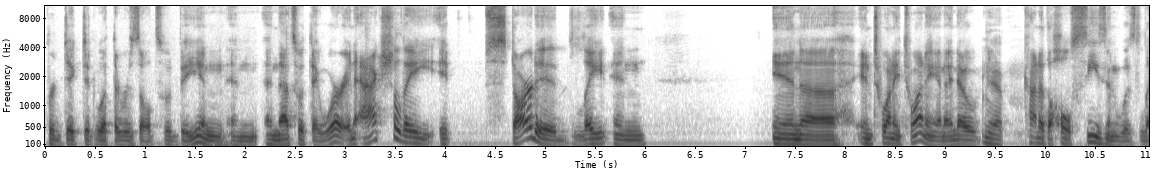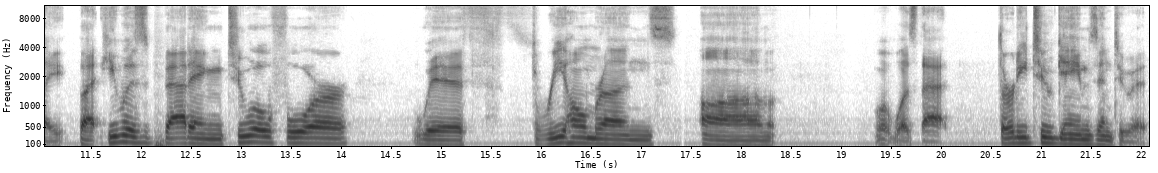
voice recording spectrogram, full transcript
predicted what the results would be, and and and that's what they were. And actually, it started late in in uh, in 2020, and I know Yep. kind of the whole season was late, but he was batting 204 with three home runs. Um, what was that? 32 games into it.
